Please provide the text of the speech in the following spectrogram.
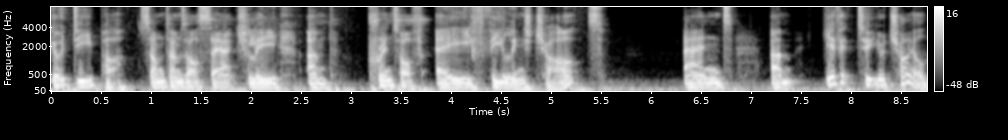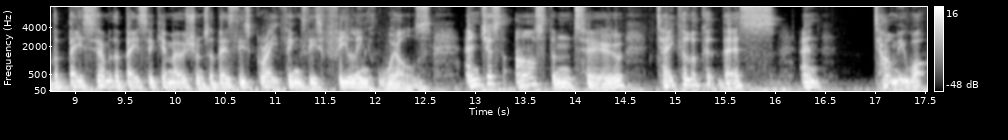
go deeper. Sometimes I'll say, actually, um, print off a feelings chart and um, give it to your child the basic, some of the basic emotions. So there's these great things, these feeling wheels, and just ask them to take a look at this and tell me what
